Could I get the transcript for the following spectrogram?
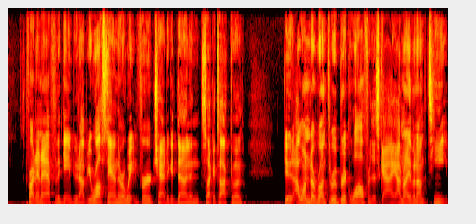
Friday night after the game, dude. I, you were all standing there waiting for Chad to get done, and so I could talk to him. Dude, I wanted to run through a brick wall for this guy. I'm not even on the team.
